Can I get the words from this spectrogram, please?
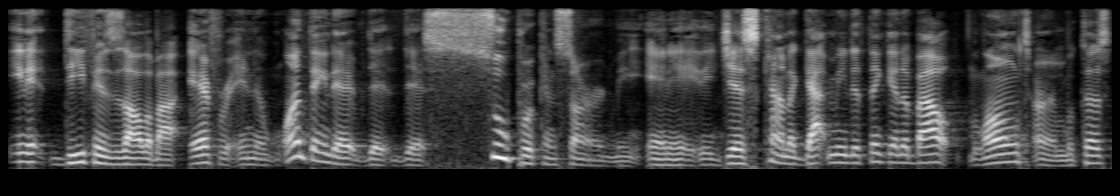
in it. Defense is all about effort, and the one thing that that, that super concerned me, and it, it just kind of got me to thinking about long term because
